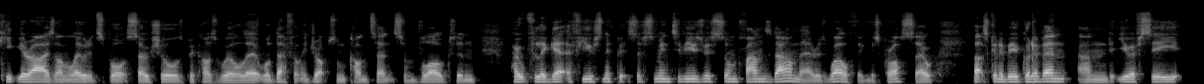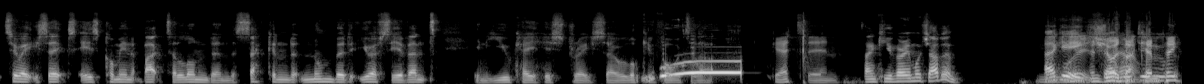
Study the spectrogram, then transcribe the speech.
keep your eyes on Loaded Sports socials because we'll uh, we'll definitely drop some content, some vlogs, and hopefully get a few snippets of some interviews with some fans down there as well. Fingers crossed. So that's going to be a good event. And UFC 286 is coming back to London, the second numbered UFC event in UK history. So looking forward to that. Get in. Thank you very much, Adam. No Aggie, worries. Enjoyed that, do- Kempy.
